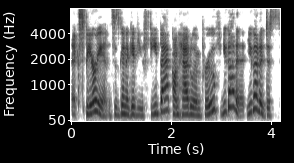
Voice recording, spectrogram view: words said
experience is going to give you feedback on how to improve, you got to you got to just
